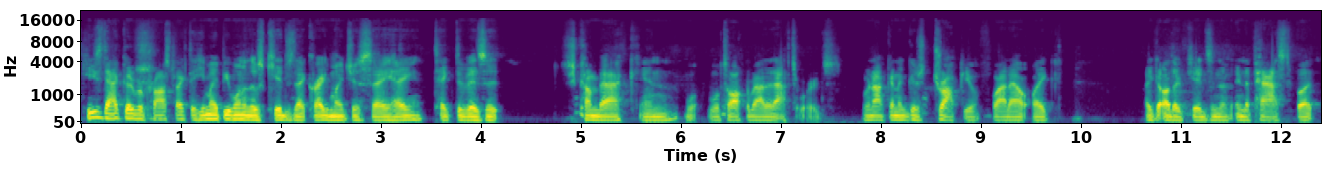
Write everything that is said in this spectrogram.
he's that good of a prospect that he might be one of those kids that Craig might just say, "Hey, take the visit, just come back, and we'll, we'll talk about it afterwards." We're not going to just drop you flat out like like other kids in the in the past, but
